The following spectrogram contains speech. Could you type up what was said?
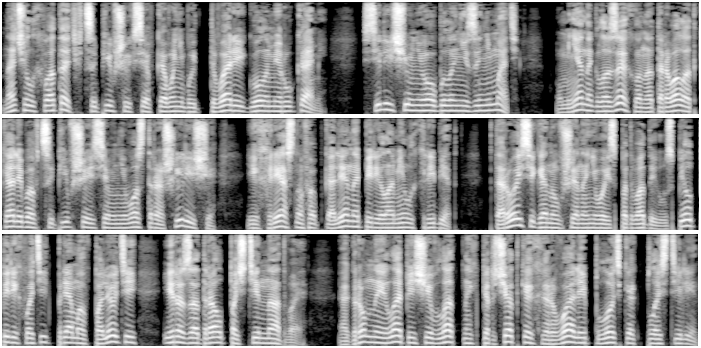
Начал хватать вцепившихся в кого-нибудь тварей голыми руками. Силище у него было не занимать, у меня на глазах он оторвал от калиба вцепившееся в него страшилище и, хряснув об колено, переломил хребет. Второй, сиганувший на него из-под воды, успел перехватить прямо в полете и разодрал почти надвое. Огромные лапищи в латных перчатках рвали плоть как пластилин.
